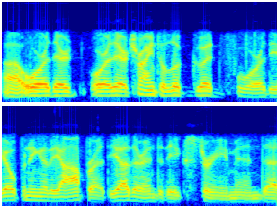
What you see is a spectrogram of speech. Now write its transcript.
Uh, or they're or they're trying to look good for the opening of the opera at the other end of the extreme, and uh,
